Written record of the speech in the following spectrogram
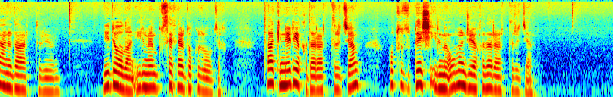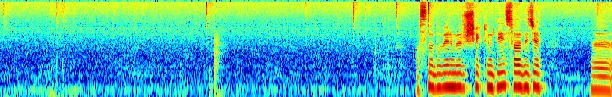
tane daha arttırıyorum. 7 olan ilmem bu sefer 9 olacak. Ta ki nereye kadar arttıracağım? 35 ilme oluncaya kadar arttıracağım. Aslında bu benim örüş şeklim değil sadece e,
